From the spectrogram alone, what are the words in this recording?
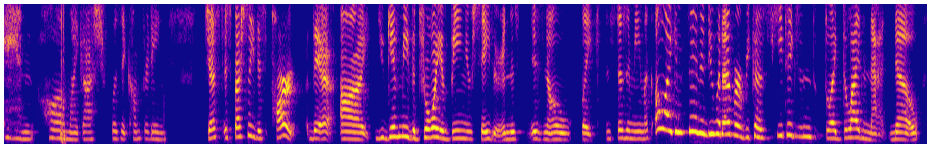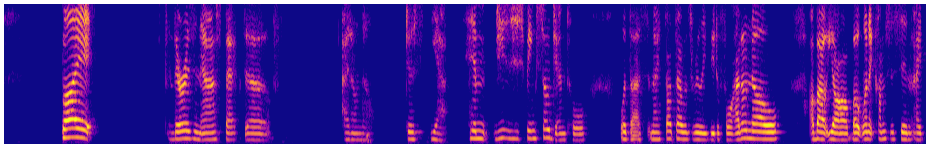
And oh my gosh, was it comforting? Just especially this part that uh, you give me the joy of being your savior, and this is no like this doesn't mean like oh I can sin and do whatever because he takes in, like delight in that. No, but there is an aspect of I don't know, just yeah, him Jesus just being so gentle with us and I thought that was really beautiful. I don't know about y'all, but when it comes to sin, I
